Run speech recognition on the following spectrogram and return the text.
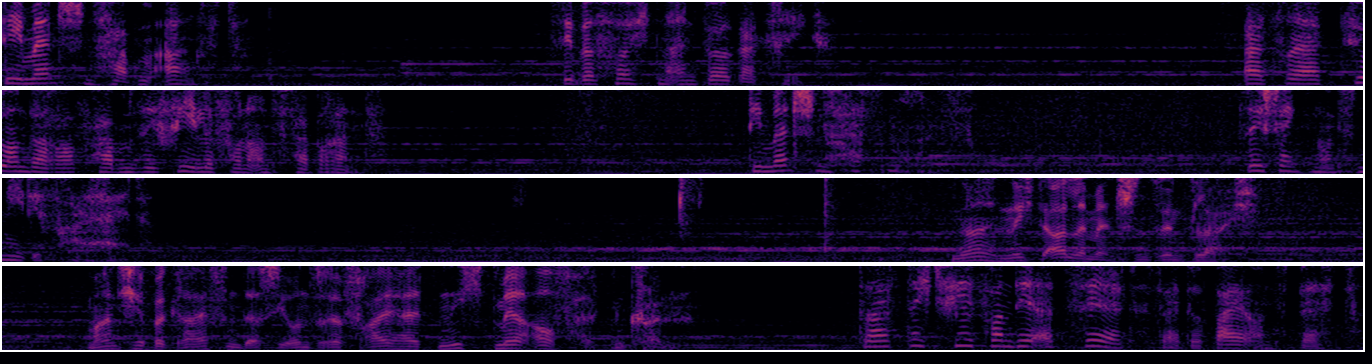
Die Menschen haben Angst. Sie befürchten einen Bürgerkrieg. Als Reaktion darauf haben sie viele von uns verbrannt. Die Menschen hassen uns. Sie schenken uns nie die Freiheit. Nein, nicht alle Menschen sind gleich. Manche begreifen, dass sie unsere Freiheit nicht mehr aufhalten können. Du hast nicht viel von dir erzählt, seit du bei uns bist.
